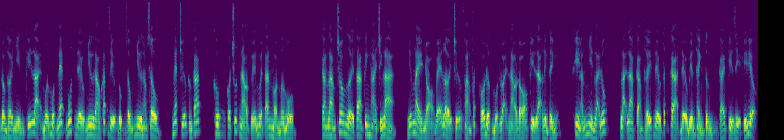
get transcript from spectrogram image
đồng thời nhìn kỹ lại mỗi một nét bút đều như đao khắc dịu đục giống như ham sâu, nét chữ cứng cáp, không có chút nào tuế nguyệt ăn mòn mơ hồ càng làm cho người ta kinh hãi chính là, những này nhỏ bé lời chữ phảng phất có được một loại nào đó kỳ lạ linh tính, khi hắn nhìn lại lúc, lại là cảm thấy đều tất cả đều biến thành từng cái kỳ dị ký hiệu,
